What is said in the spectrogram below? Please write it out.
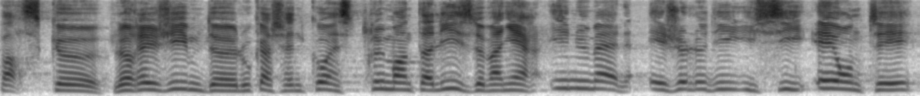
parce que le régime de Loukachenko instrumentalise de manière inhumaine, et je le dis ici éhonté,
